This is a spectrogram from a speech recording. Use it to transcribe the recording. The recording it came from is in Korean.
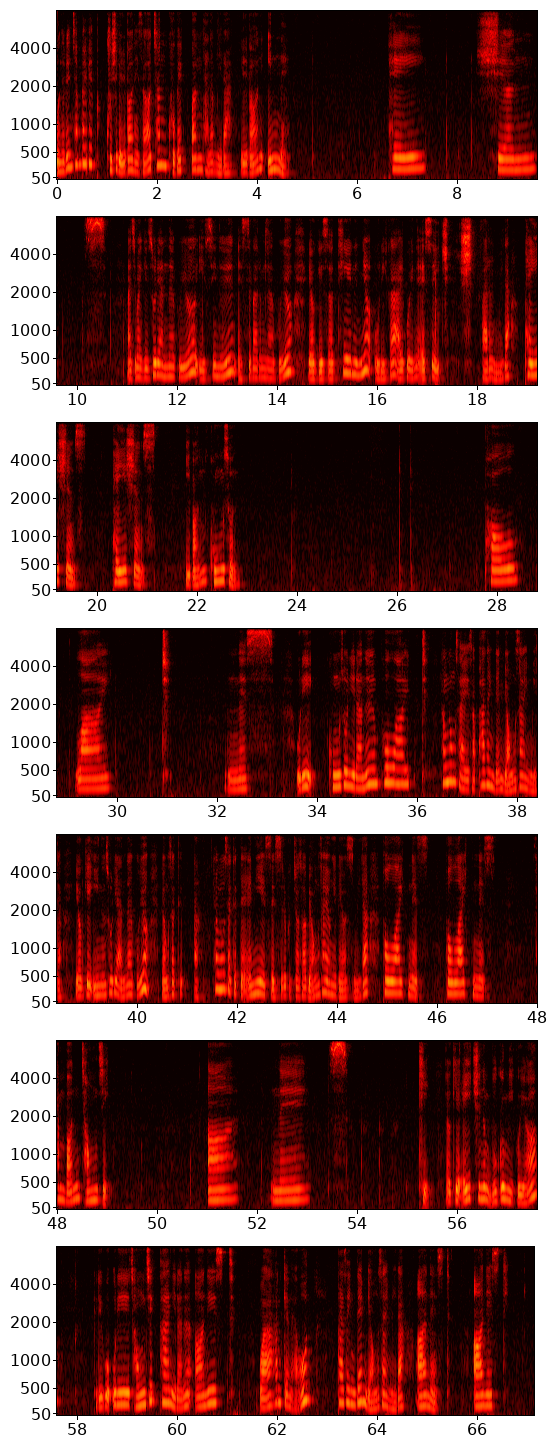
오늘은 1891번에서 1900번 단어입니다. 1번 인내 patience 마지막 이 소리 안 나고요. 이 C는 S 발음 나고요. 여기서 T에는요. 우리가 알고 있는 SH 쉬 발음입니다. patience patience 2번 공손 politeness 우리 공손이라는 polite 형용사에서 파생된 명사입니다. 여기에 이는 소리 안 나고요. 명사 끝, 아, 형용사 끝에 ness를 붙여서 명사형이 되었습니다. politeness, politeness. 3번 정직. honesty. 여기에 h는 묵음이고요. 그리고 우리 정직한이라는 honest와 함께 나온 파생된 명사입니다. honest, honesty,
